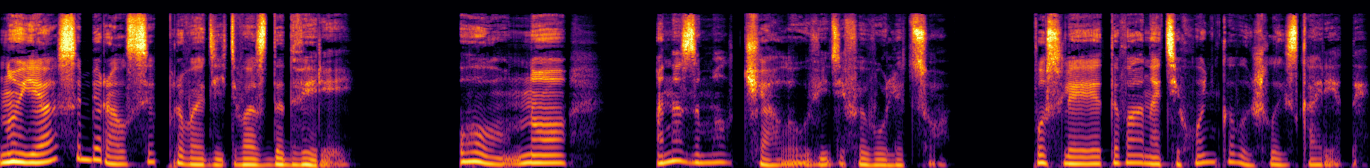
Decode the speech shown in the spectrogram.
Но я собирался проводить вас до дверей». «О, но...» Она замолчала, увидев его лицо. После этого она тихонько вышла из кареты.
